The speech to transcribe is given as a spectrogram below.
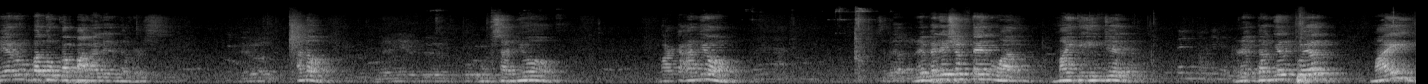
Meron ba itong kaparallel na verse? Meron. Ano? Daniel 12. Buksan nyo. Markahan nyo. Revelation 10.1, mighty angel. Daniel 12, my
